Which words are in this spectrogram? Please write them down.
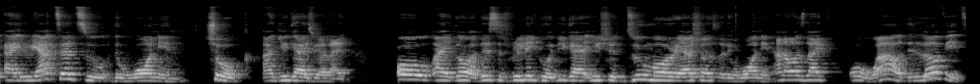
I reacted to the warning choke, and you guys were like, "Oh my god, this is really good. You guys, you should do more reactions to the warning." And I was like, "Oh wow, they love it."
